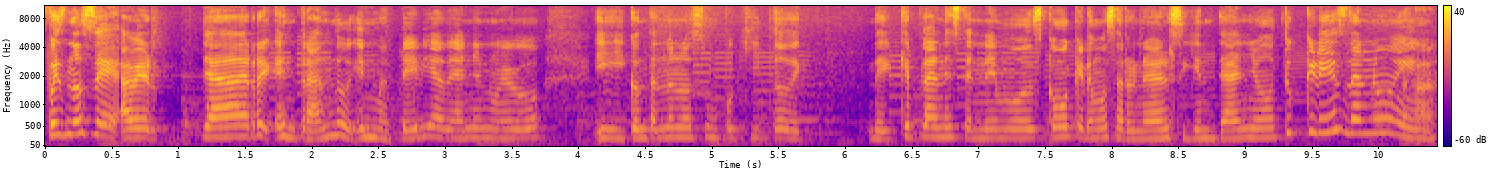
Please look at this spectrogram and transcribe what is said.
pues no sé, a ver, ya entrando en materia de Año Nuevo y contándonos un poquito de de qué planes tenemos, cómo queremos arruinar el siguiente año. ¿Tú crees, Dano, en,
